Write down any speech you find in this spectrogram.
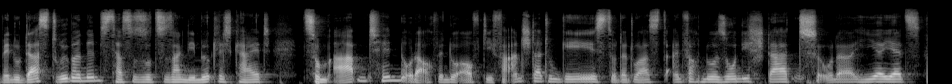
Wenn du das drüber nimmst, hast du sozusagen die Möglichkeit zum Abend hin oder auch wenn du auf die Veranstaltung gehst oder du hast einfach nur so in die Stadt oder hier jetzt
